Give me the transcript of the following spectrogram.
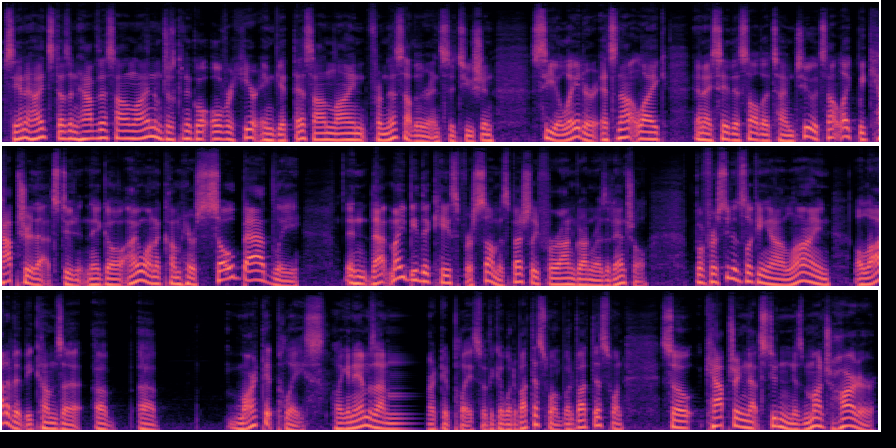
Siena Heights doesn't have this online. I'm just going to go over here and get this online from this other institution. See you later. It's not like, and I say this all the time too, it's not like we capture that student and they go, I want to come here so badly. And that might be the case for some, especially for on ground residential. But for students looking online, a lot of it becomes a, a, a marketplace, like an Amazon marketplace. So they go, what about this one? What about this one? So capturing that student is much harder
